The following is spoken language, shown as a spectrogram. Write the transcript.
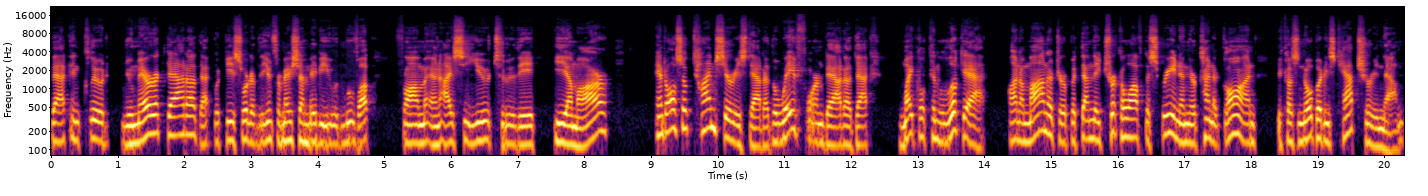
that include numeric data, that would be sort of the information maybe you would move up from an ICU to the EMR, and also time series data, the waveform data that Michael can look at on a monitor, but then they trickle off the screen and they're kind of gone because nobody's capturing them.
